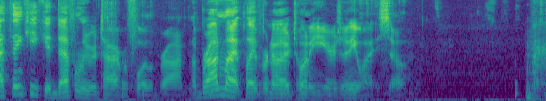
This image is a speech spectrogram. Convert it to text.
I think he could definitely retire before LeBron. LeBron might play for another 20 years anyway, so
